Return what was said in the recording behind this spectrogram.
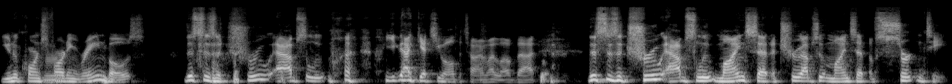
unicorns mm. farting rainbows. This is a true absolute. you that gets you all the time. I love that. This is a true absolute mindset, a true absolute mindset of certainty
